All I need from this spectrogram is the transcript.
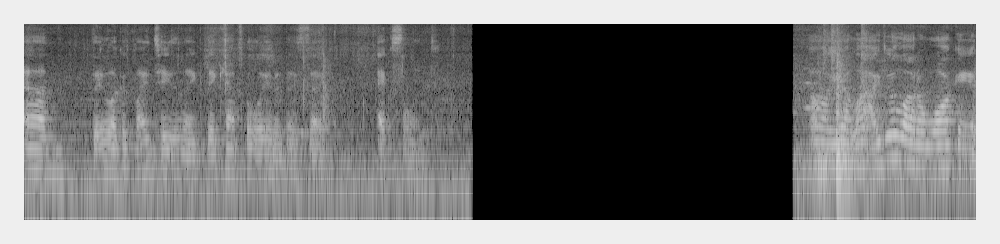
and they look at my teeth and they, they can't believe it, they say, excellent. Oh, yeah, I do a lot of walking,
